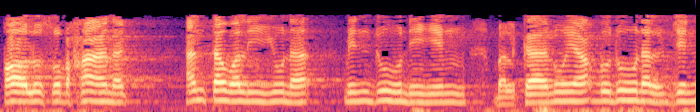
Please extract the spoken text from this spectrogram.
Qalu subhanak anta waliyuna min dunihim bal kanu ya'budun al jinn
